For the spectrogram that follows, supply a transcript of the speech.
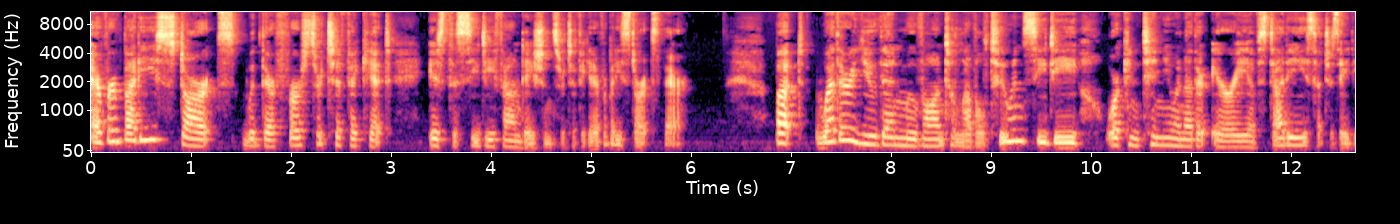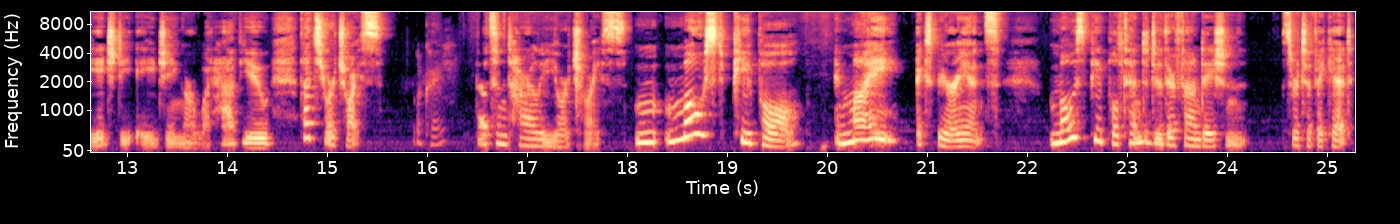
Everybody starts with their first certificate is the CD Foundation certificate. Everybody starts there. But whether you then move on to level two in CD or continue another area of study, such as ADHD, aging, or what have you, that's your choice. Okay. That's entirely your choice. M- most people, in my experience, most people tend to do their foundation certificate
